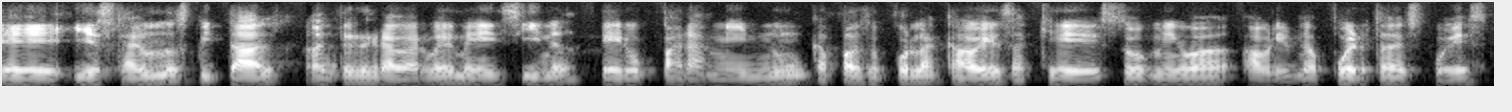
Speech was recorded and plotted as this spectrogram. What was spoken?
eh, y estaba en un hospital antes de graduarme de medicina, pero para mí nunca pasó por la cabeza que esto me iba a abrir una puerta después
